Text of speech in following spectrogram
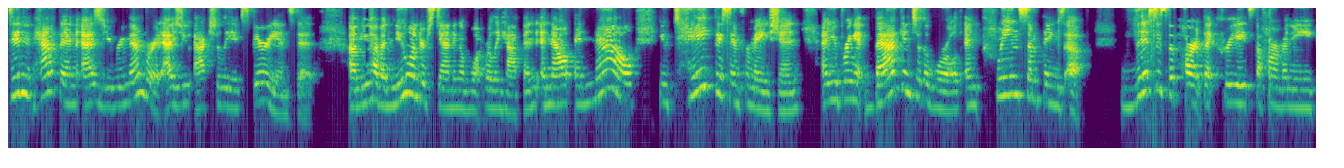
didn't happen as you remember it, as you actually experienced it. Um, you have a new understanding of what really happened, and now and now you take this information and you bring it back into the world and clean some things up. This is the part that creates the harmony,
